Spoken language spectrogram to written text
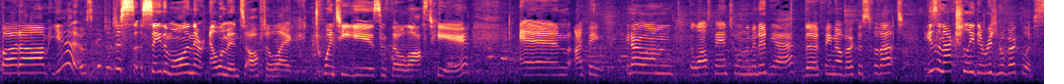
But um, yeah, it was good to just see them all in their element after like 20 years since they were last here. And I think, you know, um, the last band, Two Unlimited, Yeah. the female vocalist for that, isn't actually the original vocalist.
